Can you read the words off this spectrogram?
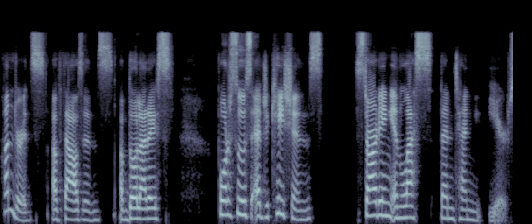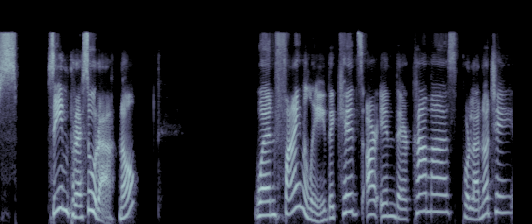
hundreds of thousands of dólares por sus educations starting in less than 10 years. Sin presura, no? When finally the kids are in their camas por la noche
